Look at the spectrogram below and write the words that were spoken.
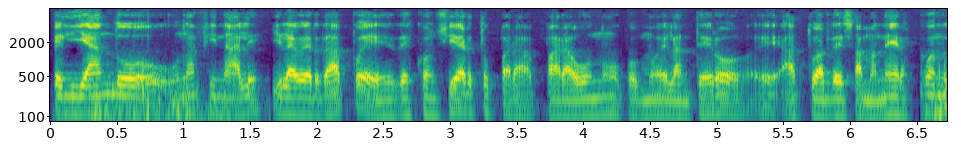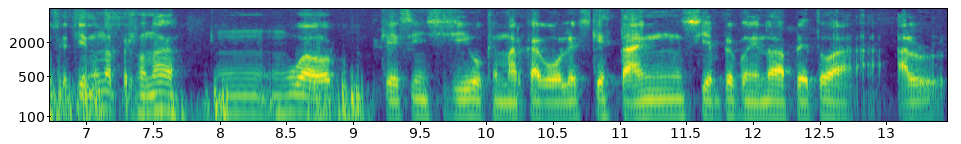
peleando unas finales y la verdad pues desconcierto para, para uno como delantero eh, actuar de esa manera. Cuando se tiene una persona, un jugador que es incisivo, que marca goles, que están siempre poniendo aprieto a- al,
